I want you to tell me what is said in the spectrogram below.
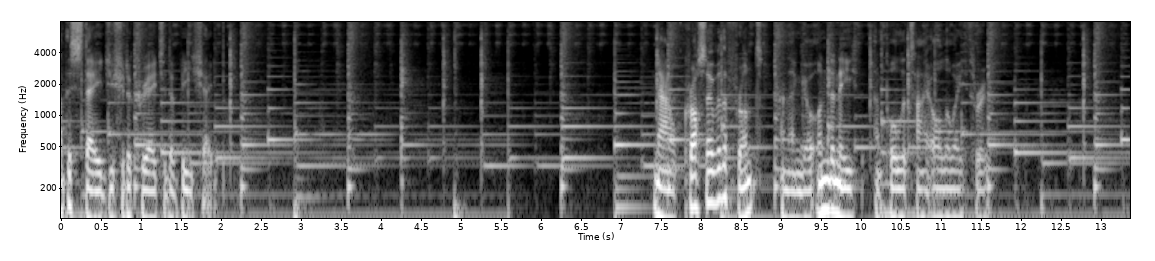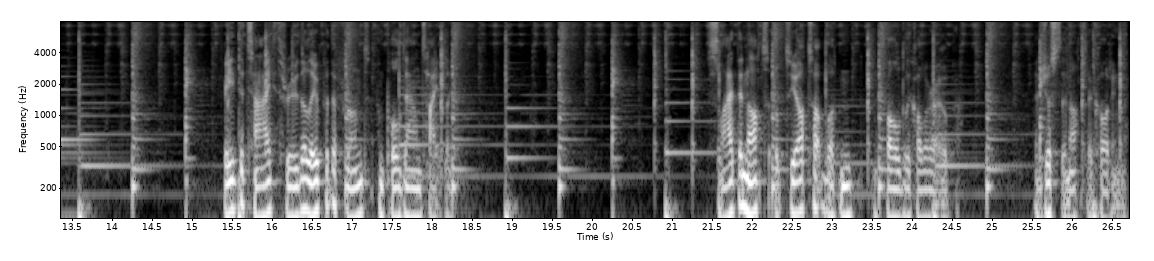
At this stage you should have created a V shape. Now cross over the front and then go underneath and pull the tie all the way through. Feed the tie through the loop at the front and pull down tightly. Slide the knot up to your top button and fold the collar over. Adjust the knot accordingly.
